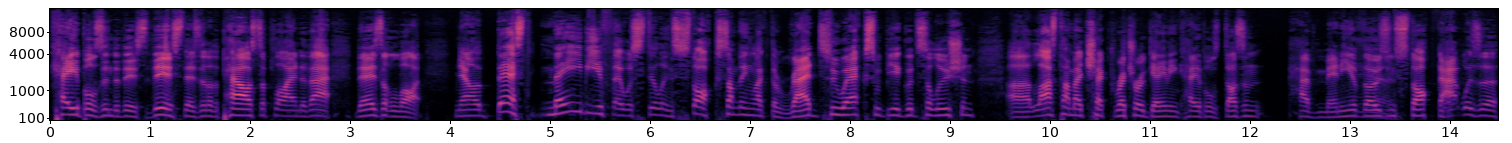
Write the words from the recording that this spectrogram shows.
Cables into this, this. There's another power supply into that. There's a lot. Now, at best, maybe if they were still in stock, something like the Rad 2X would be a good solution. Uh, last time I checked, Retro Gaming Cables doesn't have many of those in stock. That was a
